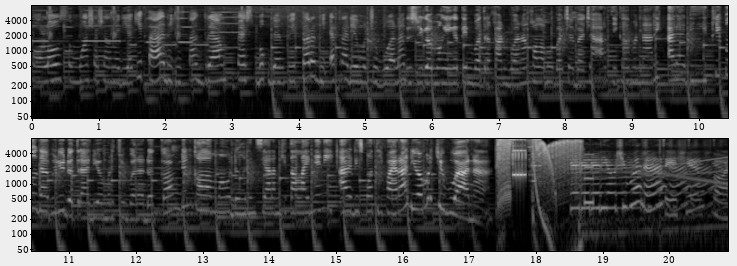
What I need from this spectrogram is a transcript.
follow semua sosial media kita Di Instagram, Facebook, dan Twitter di @radiomercubuana Terus juga mau ngingetin buat rekan Buana kalau mau baca-baca artikel menarik ada di www.radiomercubuana.com dan kalau mau dengerin siaran kita lainnya nih ada di Spotify Radio Mercu Buana. Radio Mercubuana, station for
